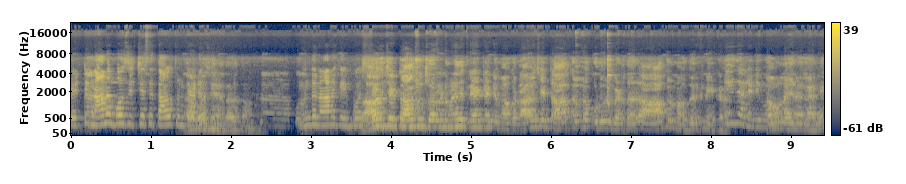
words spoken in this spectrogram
పెట్టి నాన్న పోసి ఇచ్చేసి తాగుతుంటాడు ముందు నాన్నకి రావి చెట్టు ఆకులు దొరకడం అనేది గ్రేట్ అండి. మాకు రావి చెట్టు ఆకుల్లో కుడువులు పెడతారు. ఆ ఆకులు మాకు దొరికినాయి ఇక్కడ. టౌన్లో అయినా కానీ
